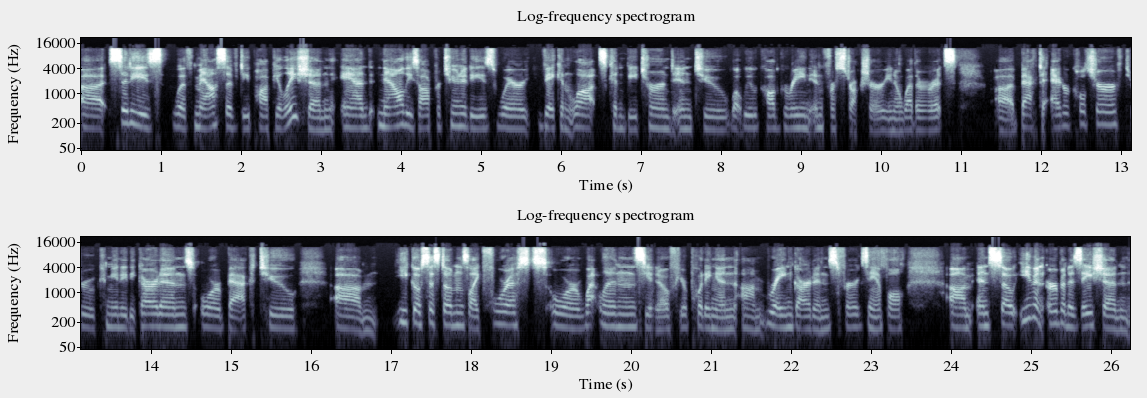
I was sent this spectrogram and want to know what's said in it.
uh, cities with massive depopulation and now these opportunities where vacant lots can be turned into what we would call green infrastructure you know whether it's uh, back to agriculture through community gardens or back to um, ecosystems like forests or wetlands, you know, if you're putting in um, rain gardens, for example. Um, and so even urbanization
